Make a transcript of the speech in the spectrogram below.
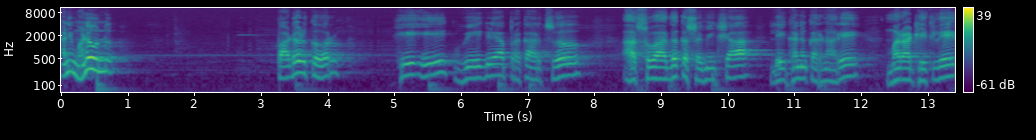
आणि म्हणून पाडळकर हे एक वेगळ्या प्रकारचं आस्वादक समीक्षा लेखन करणारे मराठीतले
